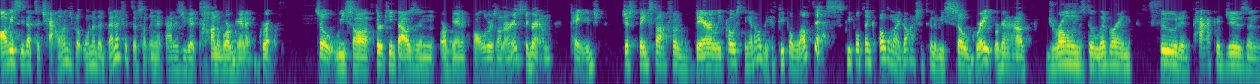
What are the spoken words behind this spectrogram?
obviously that's a challenge but one of the benefits of something like that is you get a ton of organic growth so we saw 13,000 organic followers on our Instagram page just based off of barely posting at all because people love this. People think, oh my gosh, it's going to be so great. We're going to have drones delivering food and packages and,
